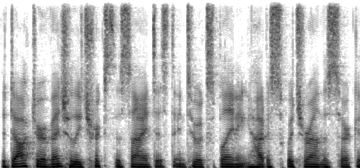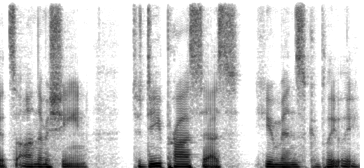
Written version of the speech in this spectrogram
the doctor eventually tricks the scientist into explaining how to switch around the circuits on the machine to deprocess humans completely.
